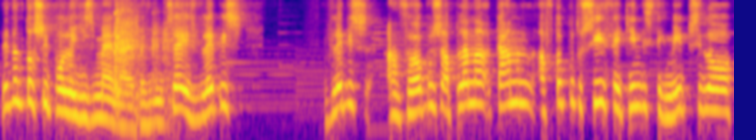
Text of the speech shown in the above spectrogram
δεν ήταν τόσο υπολογισμένα, ρε παιδί μου. Ξέρεις, βλέπεις, βλέπεις ανθρώπους απλά να κάνουν αυτό που τους ήρθε εκείνη τη στιγμή, ψηλο,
